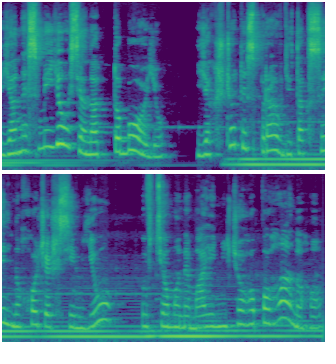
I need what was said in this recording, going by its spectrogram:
я не сміюся над тобою. Якщо ти справді так сильно хочеш сім'ю, в цьому немає нічого поганого.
